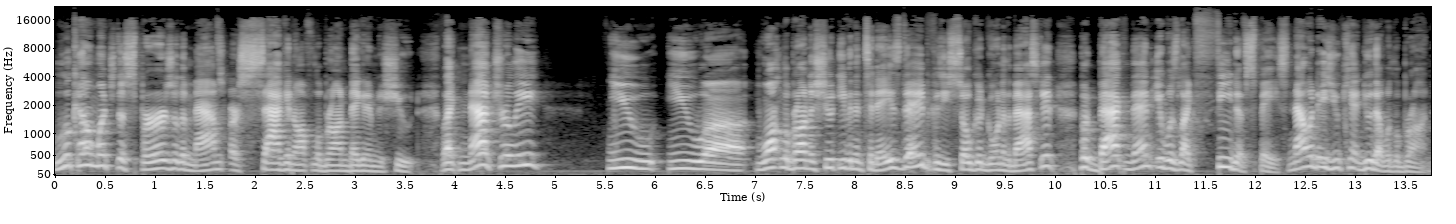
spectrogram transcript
look how much the Spurs or the Mavs are sagging off LeBron begging him to shoot. Like naturally you you uh, want LeBron to shoot even in today's day because he's so good going to the basket. But back then it was like feet of space. Nowadays you can't do that with LeBron,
